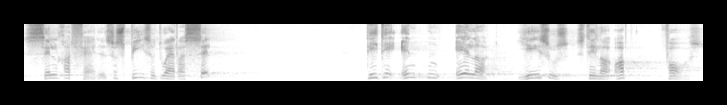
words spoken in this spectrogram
selvretfærdighed. Så spiser du af dig selv. Det er det enten eller, Jesus stiller op for os.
